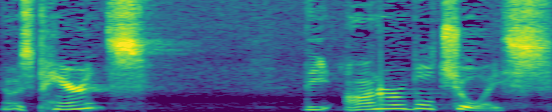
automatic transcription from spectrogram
Now, as parents, the honorable choice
